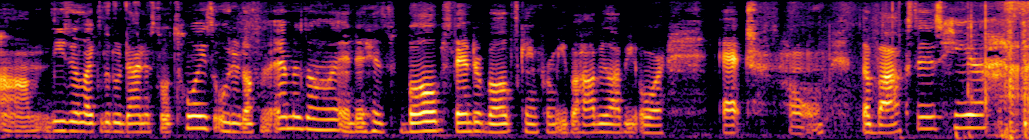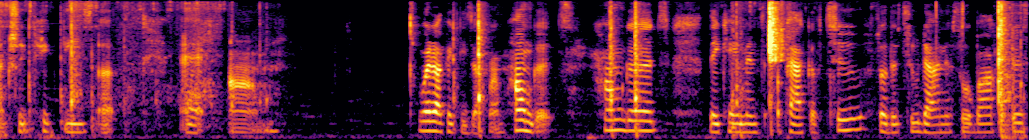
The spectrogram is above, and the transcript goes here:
Um, these are like little dinosaur toys ordered off of Amazon. And then his bulbs, standard bulbs, came from either Hobby Lobby or at home. The boxes here, I actually picked these up at, um, where did I pick these up from? Home Goods. Home Goods. They came in a pack of two. So the two dinosaur boxes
